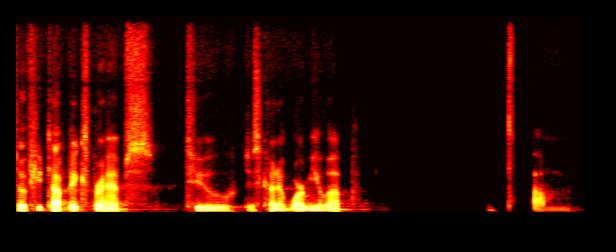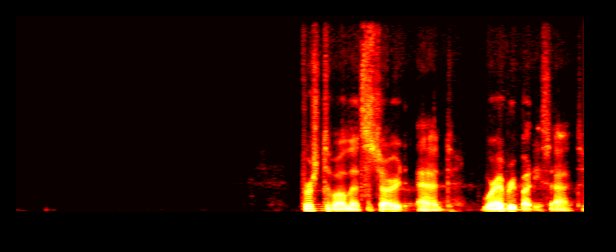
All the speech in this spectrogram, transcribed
So a few topics perhaps to just kind of warm you up. Um, first of all, let's start at where everybody's at,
